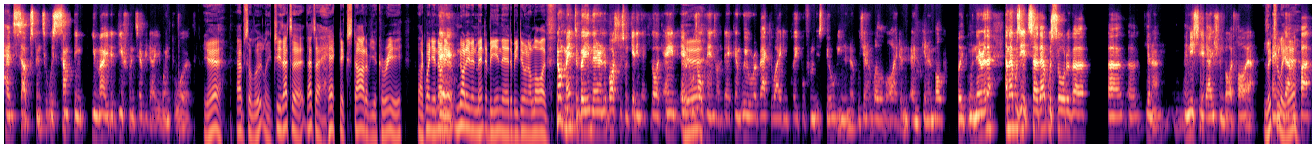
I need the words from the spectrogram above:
had substance. It was something you made a difference every day you went to work. Yeah, absolutely. Gee, that's a that's a hectic start of your career. Like when you're not Yeah. even, not even meant to be in there to be doing a live. Not meant to be in there, and the boss just went get in there. Like, and it was all hands on deck, and we were evacuating people from this building, and it was you know well alight and and you know mul- people in there, and that, and that was it. So that was sort of a, a, a you know initiation by fire. Literally, and, um, yeah. But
